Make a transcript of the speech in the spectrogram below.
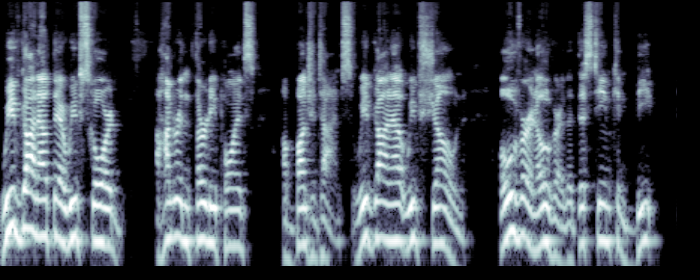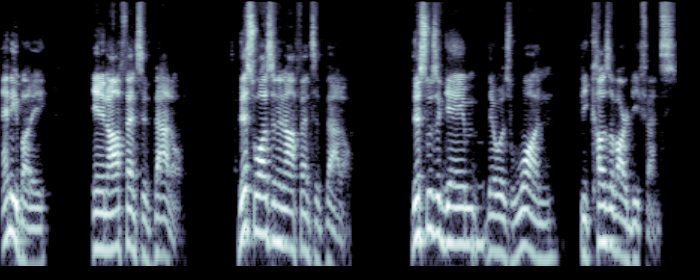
We've gone out there, we've scored 130 points a bunch of times. We've gone out, we've shown over and over that this team can beat anybody in an offensive battle. This wasn't an offensive battle. This was a game that was won because of our defense.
